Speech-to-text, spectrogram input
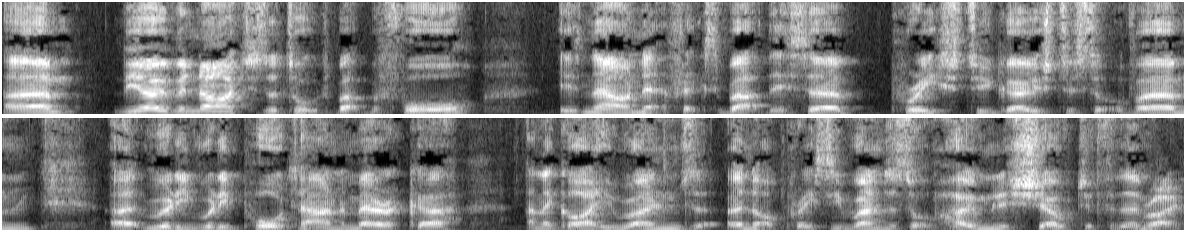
Um, the Overnighters I talked about before is now on Netflix about this uh, priest who goes to sort of um, a really, really poor town in America and a guy who runs, uh, not a priest, he runs a sort of homeless shelter for them. Right.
